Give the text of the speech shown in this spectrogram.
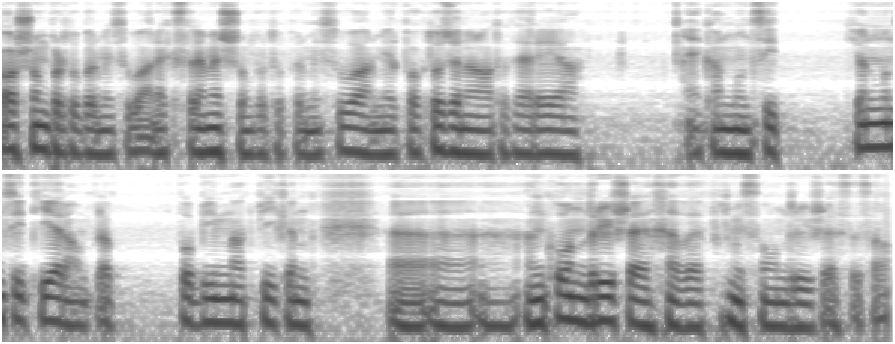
ka shumë për t'u përmirësuar, ekstremisht shumë për t'u përmirësuar, mirëpo këto gjeneratët e reja e kanë mundësitë, janë mundësi tjera, pra po bim në atë pikën e, e, ankon ndryshe dhe përmirëson ndryshe sesa.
